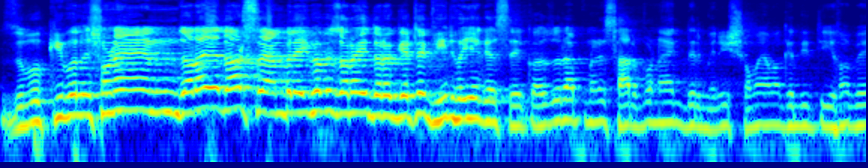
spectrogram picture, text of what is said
যুবক কি বলে শোনেন জড়াই ধরছে। আমি বলে এইভাবে জড়াই ধরো গেটে ভিড় হয়ে গেছে। কজুর আপনার সারবো না এক দেড় মিনিট সময় আমাকে দিতেই হবে।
